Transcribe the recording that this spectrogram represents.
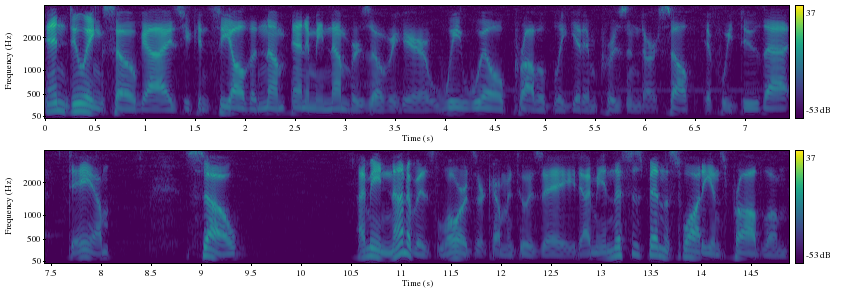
In doing so, guys, you can see all the num- enemy numbers over here. We will probably get imprisoned ourselves if we do that. Damn. So, I mean, none of his lords are coming to his aid. I mean, this has been the Swadians' problem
